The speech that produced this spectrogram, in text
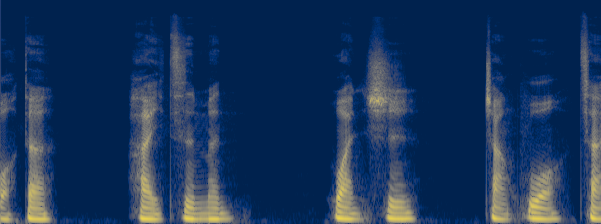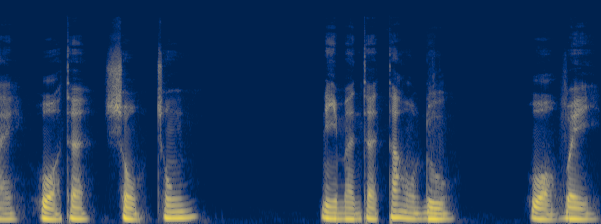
我的孩子们，万事掌握在我的手中。你们的道路，我为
